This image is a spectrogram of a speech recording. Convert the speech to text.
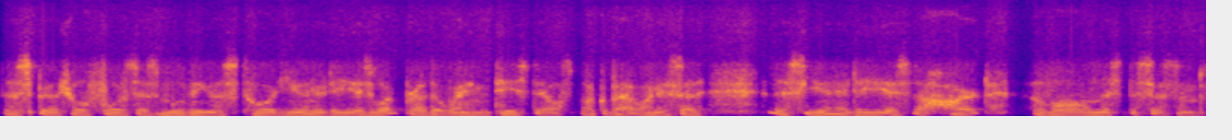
the spiritual forces moving us toward unity is what Brother Wayne Teasdale spoke about when he said, This unity is the heart of all mysticisms.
